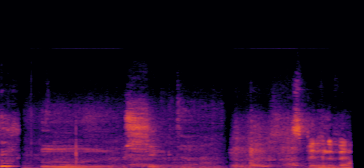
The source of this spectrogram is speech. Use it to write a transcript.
Mmm, Schinkter. Spinning event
